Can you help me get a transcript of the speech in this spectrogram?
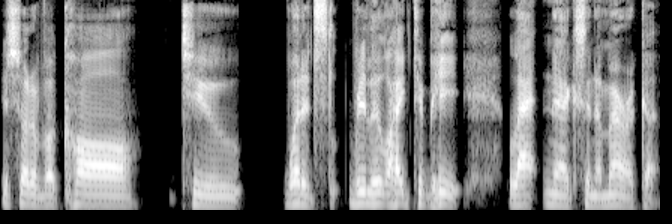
is sort of a call to what it's really like to be Latinx in America.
